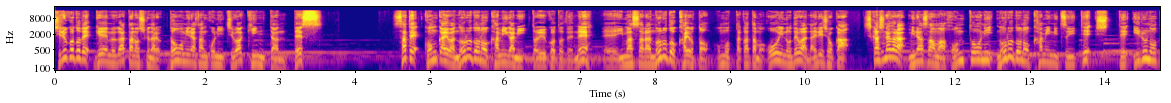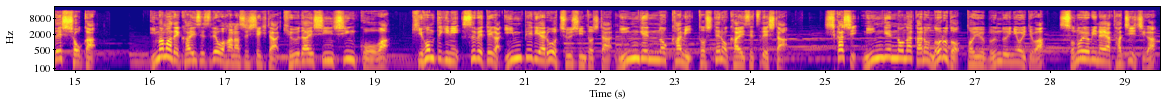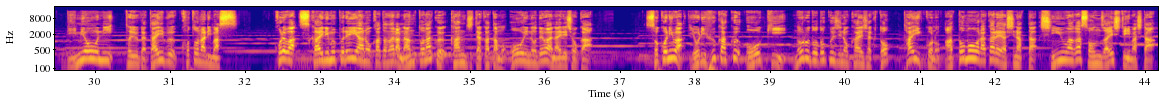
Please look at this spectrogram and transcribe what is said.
知ることでゲームが楽しくなる。どうも皆さんこんにちは。金丹です。さて今回はノルドの神々ということでね、えー、今更ノルドかよと思った方も多いのではないでしょうか。しかしながら皆さんは本当にノルドの神について知っているのでしょうか。今まで解説でお話ししてきた旧大神信仰は基本的に全てがインペリアルを中心とした人間の神としての解説でした。しかし人間の中のノルドという分類においてはその呼び名や立ち位置が微妙にというかだいぶ異なります。これはスカイリムプレイヤーの方ならなんとなく感じた方も多いのではないでしょうか。そこにはより深く大きいノルド独自の解釈と太古のアトモーラから養った神話が存在していました。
